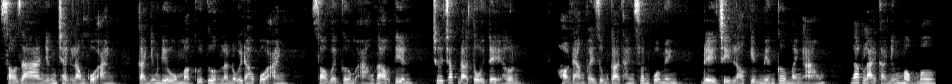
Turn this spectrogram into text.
So ra những chạnh lòng của anh, cả những điều mà cứ tưởng là nỗi đau của anh, so với cơm áo gạo tiền, chưa chắc đã tồi tệ hơn. Họ đang phải dùng cả thanh xuân của mình để chỉ lo kiếm miếng cơm manh áo, gác lại cả những mộng mơ,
